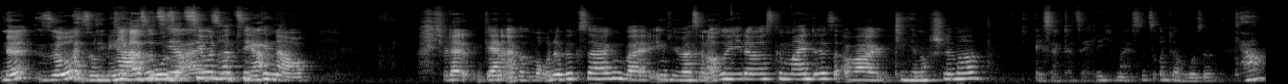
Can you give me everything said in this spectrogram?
ne, so, also die, die Assoziation hat sie, ja. genau. Ich würde halt gerne einfach mal Unterbüchs sagen, weil irgendwie weiß dann auch so jeder, was gemeint ist, aber klingt ja noch schlimmer. Ich sag tatsächlich meistens Unterhose. Ja?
